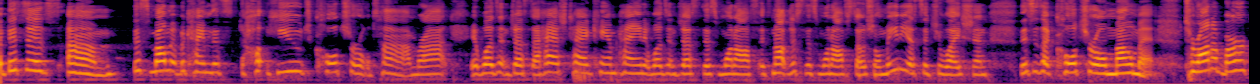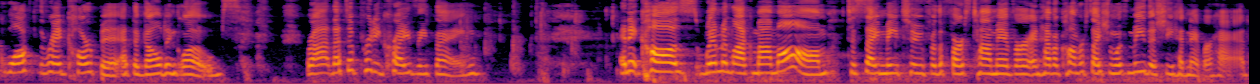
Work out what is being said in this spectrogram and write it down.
But this is um, this moment became this huge cultural time, right? It wasn't just a hashtag campaign. It wasn't just this one-off. It's not just this one-off social media situation. This is a cultural moment. Tarana Burke walked the red carpet at the Golden Globes, right? That's a pretty crazy thing. And it caused women like my mom to say me too for the first time ever and have a conversation with me that she had never had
